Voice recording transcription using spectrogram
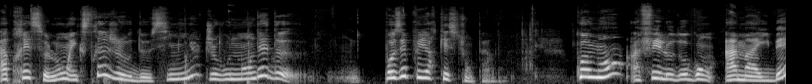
après ce long extrait de 6 minutes, je vous demandais de poser plusieurs questions. Pardon. Comment a fait le Dogon à Maïbé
